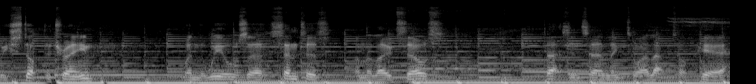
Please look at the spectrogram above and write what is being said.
we stop the train when the wheels are centered on the load cells. That's in turn linked to our laptop here,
